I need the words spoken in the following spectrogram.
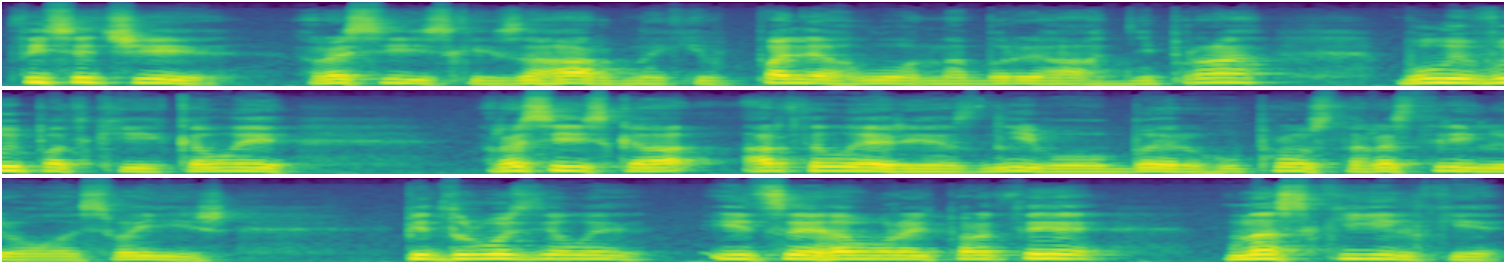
Тисячі російських загарбників полягло на берегах Дніпра. Були випадки, коли російська артилерія з лівого берегу просто розстрілювала свої ж підрозділи. І це говорить про те, наскільки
